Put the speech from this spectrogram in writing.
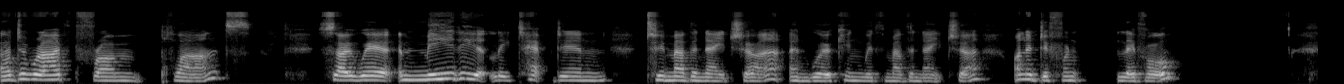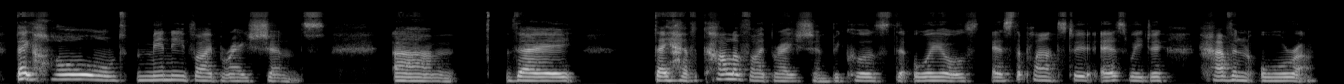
are derived from plants. So we're immediately tapped in to Mother Nature and working with Mother Nature on a different level. They hold many vibrations. Um, they they have color vibration because the oils, as the plants do, as we do, have an aura.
